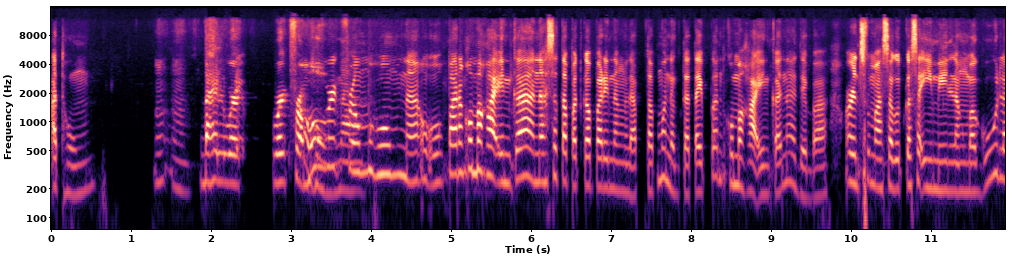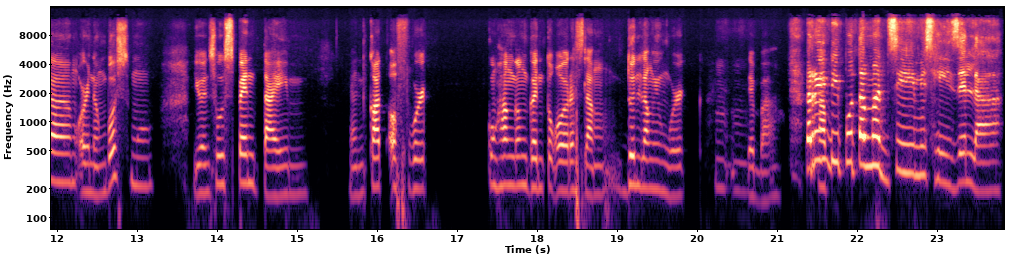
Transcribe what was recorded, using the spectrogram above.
at home. Mm-mm. Dahil work work from Oo, home work na. from home na. Oo, parang kumakain ka, nasa tapat ka pa rin ng laptop mo, nagta-type ka, kumakain ka na, 'di ba? Or sumasagot ka sa email ng magulang or ng boss mo. Yun, so spend time. Yan, cut off work. Kung hanggang gantong oras lang, dun lang yung work, Mm-mm. 'di ba? Pero Tap- hindi po tamad si Miss Hazel ah.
